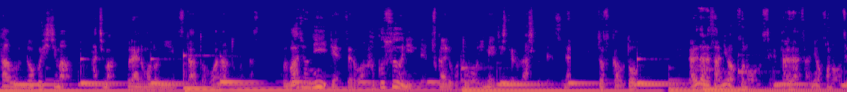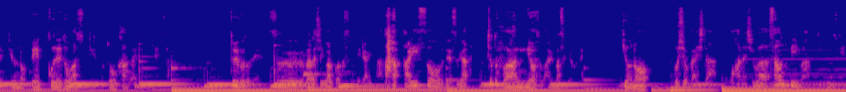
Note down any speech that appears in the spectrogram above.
多分67万8万ぐらいのものにスタートはなると思います。これバージョン2.0は複数人で使えることをイメージしてるらしくてですね。1つ買うと誰々さんにはこの音声誰々さんにはこの音声っていうのを別個で飛ばすっていうことを考えてみたいですということで素晴らしいワクワクする未来がありそうですがちょっと不安要素もありますけどね。今日のご紹介したお話はサウンドビーマーっていうですね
